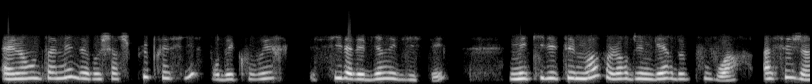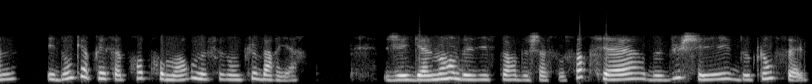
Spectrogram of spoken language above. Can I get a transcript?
elle a entamé des recherches plus précises pour découvrir s'il avait bien existé mais qu'il était mort lors d'une guerre de pouvoir, assez jeune, et donc après sa propre mort ne faisant plus barrière. J'ai également des histoires de chasse aux sorcières, de bûchers, de clans celtes,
